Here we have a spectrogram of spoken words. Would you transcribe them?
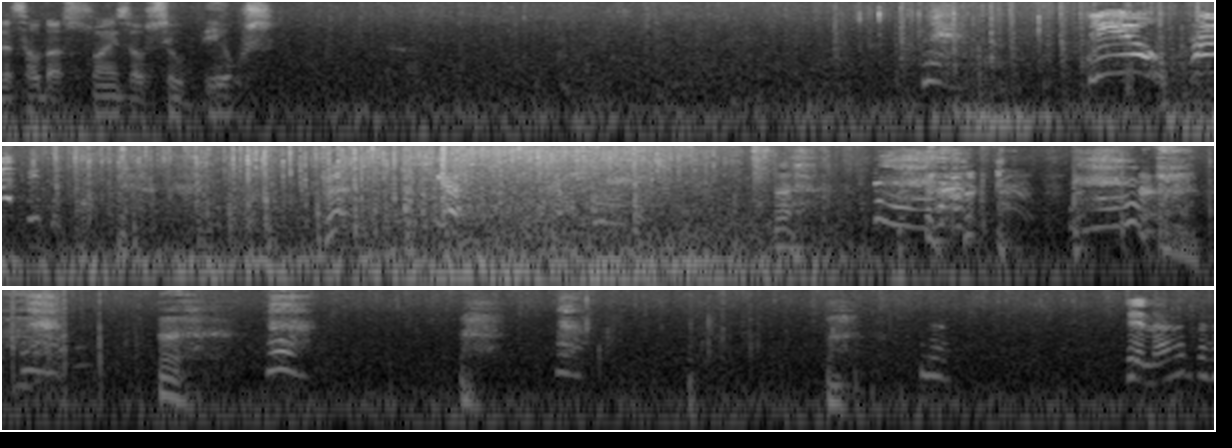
Manda saudações ao seu Deus. Leon, rápido! De nada.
